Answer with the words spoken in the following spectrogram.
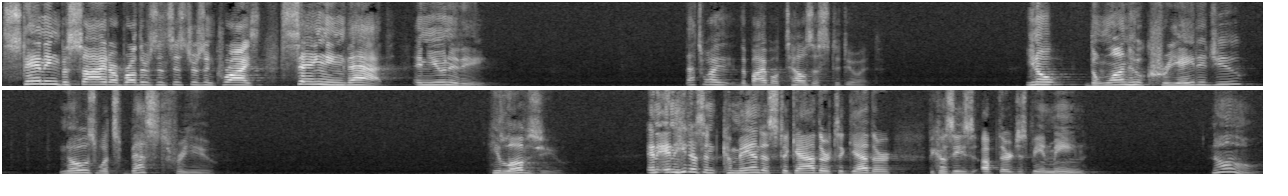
standing beside our brothers and sisters in Christ, singing that in unity. That's why the Bible tells us to do it. You know, the one who created you knows what's best for you. He loves you. And, and he doesn't command us to gather together because he's up there just being mean. No.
